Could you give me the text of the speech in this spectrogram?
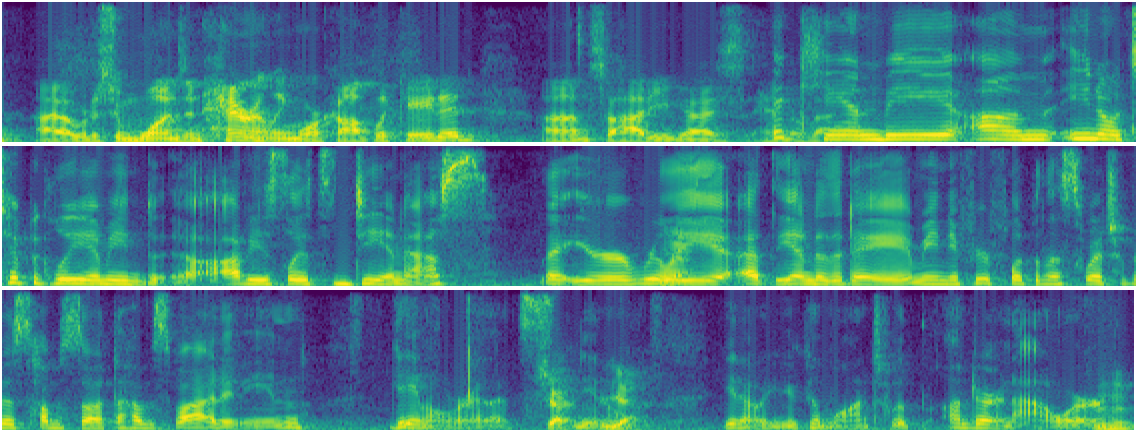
I would assume one's inherently more complicated. Um, so how do you guys handle It that? can be. Um, you know, typically, I mean, obviously it's DNS that you're really Yeah. at the end of the day. I mean, if you're flipping the switch, if it's HubSpot to HubSpot, I mean, game over. That's Sure, you know, yeah. you know, you can launch with under an hour. Mm-hmm.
